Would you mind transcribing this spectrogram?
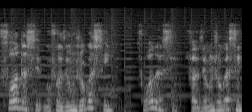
Foda-se, vou fazer um jogo assim. Foda-se, fazer um jogo assim.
